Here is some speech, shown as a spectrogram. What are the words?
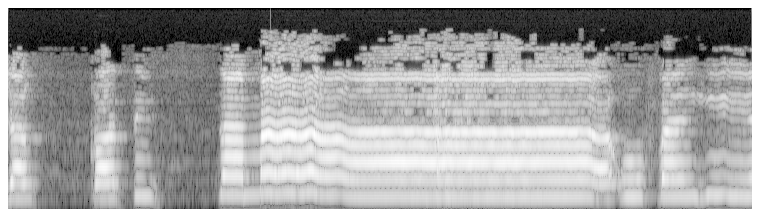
وانشقت السماء فهي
